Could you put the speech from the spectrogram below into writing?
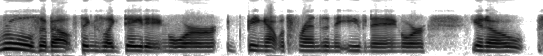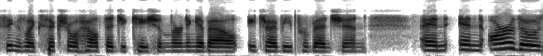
rules about things like dating or being out with friends in the evening or, you know, things like sexual health education, learning about HIV prevention. And and are those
